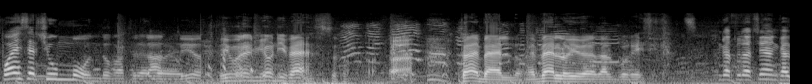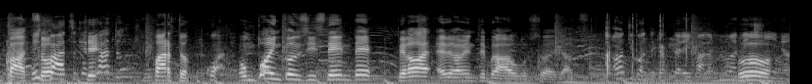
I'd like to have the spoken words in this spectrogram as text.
Può esserci un mondo fatto Esatto, io vivo nel mio universo. Però è bello, è bello vivere ad Alboreti. cazzo. Congratulazioni anche al pazzo. Il pazzo che, ha fatto? Quarto. Quarto Un po' inconsistente, però è veramente bravo questo ragazzo. Oggi quante cartelle hai fatto? Almeno una Oh, decina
